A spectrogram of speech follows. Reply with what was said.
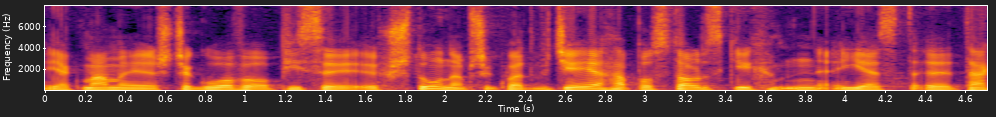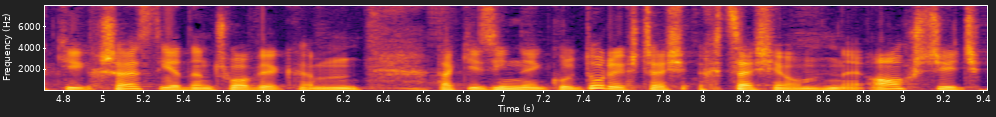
Jak mamy szczegółowe opisy chrztu, na przykład w dziejach apostolskich jest e, taki chrzest, jeden człowiek taki z innej kultury chce, chce się ochrzcić,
